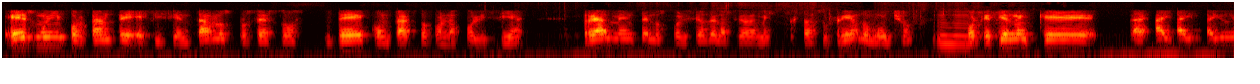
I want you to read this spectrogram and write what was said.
Es muy importante eficientar los procesos de contacto con la policía. Realmente los policías de la Ciudad de México están sufriendo mucho porque tienen que hay, hay, hay, un,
